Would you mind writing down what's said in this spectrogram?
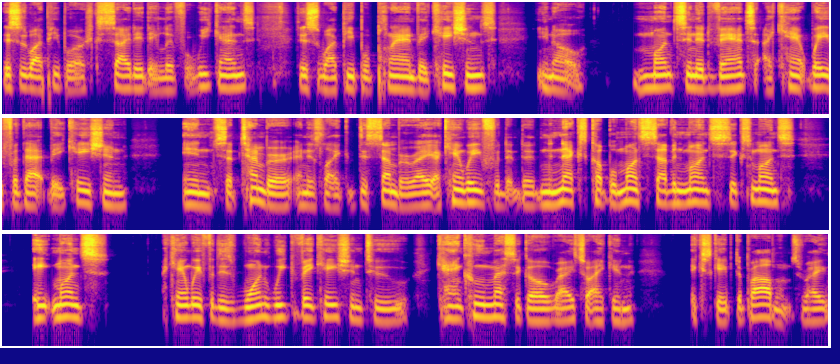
This is why people are excited. They live for weekends. This is why people plan vacations, you know, months in advance. I can't wait for that vacation in September and it's like December, right? I can't wait for the, the, next couple months, seven months, six months, eight months. I can't wait for this one week vacation to Cancun, Mexico, right? So I can escape the problems, right?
